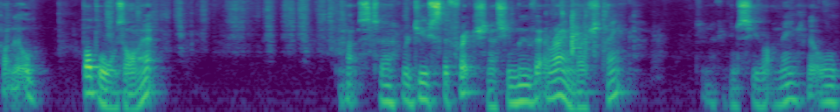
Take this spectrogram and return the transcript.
Got little bobbles on it. That's to reduce the friction as you move it around, I should think. I don't know if you can see what I mean. Little,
